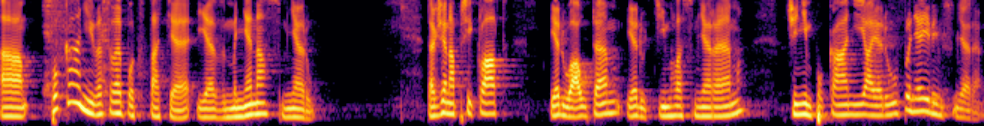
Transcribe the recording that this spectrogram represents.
A pokání ve své podstatě je změna směru. Takže například jedu autem, jedu tímhle směrem, činím pokání a jedu úplně jiným směrem.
